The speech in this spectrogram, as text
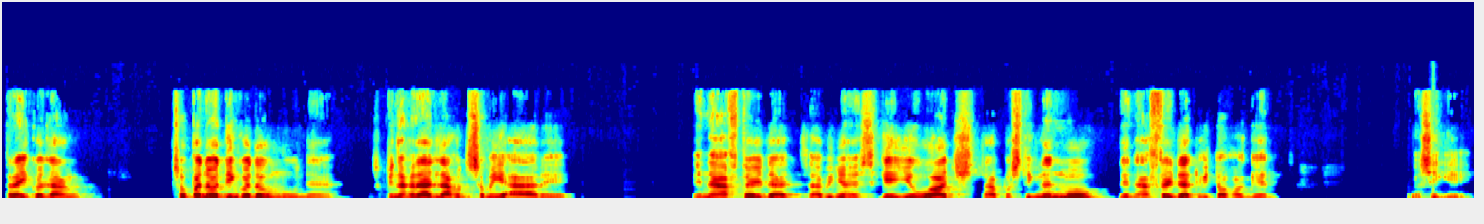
Try ko lang. So, panoodin ko daw muna. So, pinakilala ko sa may-ari. Then after that, sabi niya, sige, you watch, tapos tingnan mo. Then after that, we talk again. So, sige.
